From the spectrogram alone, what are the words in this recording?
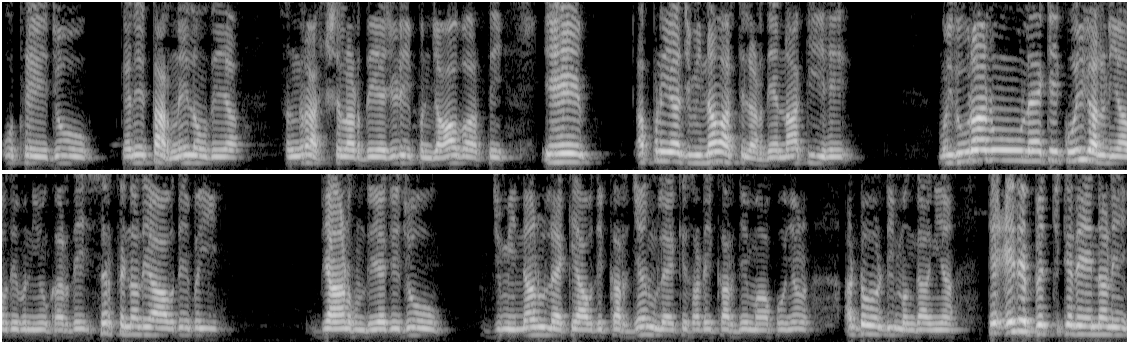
ਉਥੇ ਜੋ ਕਹਿੰਦੇ ਧਰਨੇ ਲਾਉਂਦੇ ਆ, ਸੰਘਰਸ਼ ਲੜਦੇ ਆ, ਜਿਹੜੇ ਪੰਜਾਬ ਵਾਸਤੇ ਇਹ ਆਪਣੀਆਂ ਜ਼ਮੀਨਾਂ ਵਾਸਤੇ ਲੜਦੇ ਆ, ਨਾ ਕਿ ਇਹ ਮਜ਼ਦੂਰਾਂ ਨੂੰ ਲੈ ਕੇ ਕੋਈ ਗੱਲ ਨਹੀਂ ਆਪਦੇ ਬੰਨਿਓ ਕਰਦੇ। ਸਿਰਫ ਇਹਨਾਂ ਦੇ ਆਪਦੇ ਬਈ ਬਿਆਨ ਹੁੰਦੇ ਆ ਕਿ ਜੋ ਜ਼ਮੀਨਾਂ ਨੂੰ ਲੈ ਕੇ, ਆਪਦੇ ਕਰਜ਼ਿਆਂ ਨੂੰ ਲੈ ਕੇ ਸਾਡੇ ਕਰਜ਼ੇ ਮਾਫ ਹੋ ਜਾਣ, ਅੱਡੋ ਅੱਡੀ ਮੰਗਾਂ ਗਈਆਂ। ਤੇ ਇਹਦੇ ਵਿੱਚ ਕਦੇ ਇਹਨਾਂ ਨੇ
